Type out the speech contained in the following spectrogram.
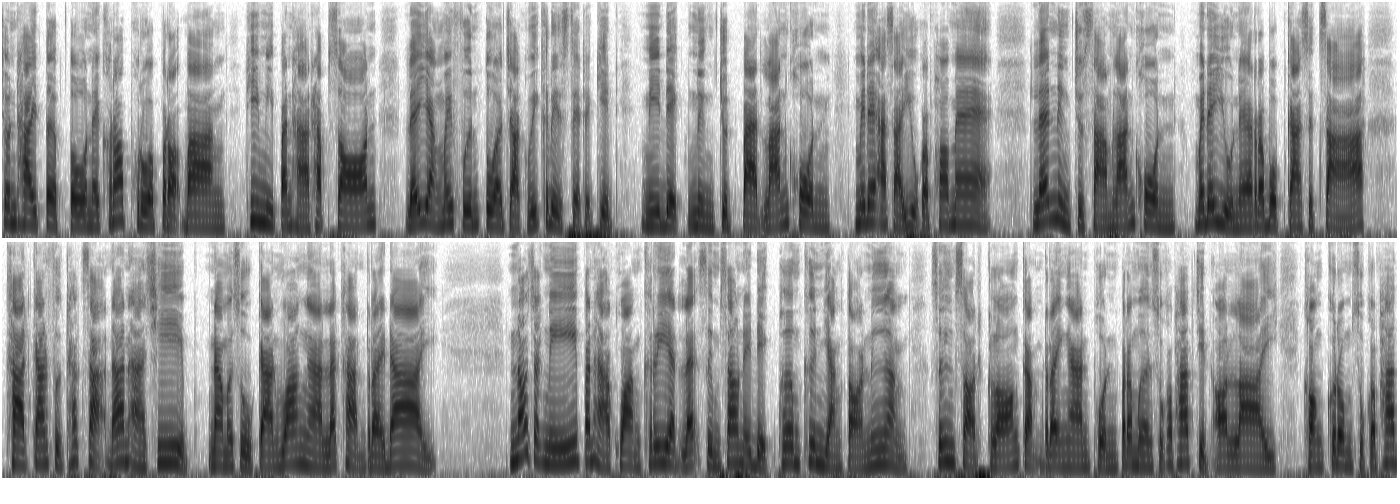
ชนไทยเติบโตในครอบครัวเปราะบาง ที่มีปัญหาทับซ้อน และยังไม่ฟื้นตัวจากวิกฤตเศรษฐกิจ มีเด็ก 1.8 ล้านคน ไม่ได้อาศัยอยู่กับพ่อแม่ และ 1.3 ล้านคนไม่ได้อยู่ในระบบการศึกษาขาดการฝึกทักษะด้านอาชีพนำมาสู่การว่างงานและขาดรายได้ นอกจากนี้ปัญหาความเครียดและซึมเศร้าในเด็กเพิ่มขึ้นอย่างต่อเนื่อง ซึ่งสอดคล้องกับรายงานผลประเมินสุขภาพจิตออนไลน์ ของกรมสุขภาพ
